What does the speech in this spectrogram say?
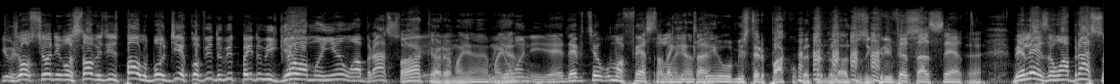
E o João Cione Gonçalves diz: Paulo, bom dia, convido o Mito para ir no Miguel amanhã, um abraço. Ah, cara, amanhã. O amanhã... Ione, é, deve ter alguma festa amanhã lá que tá. tem o Mr. Paco cantando lá dos incríveis. tá certo. É. Beleza, um abraço.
